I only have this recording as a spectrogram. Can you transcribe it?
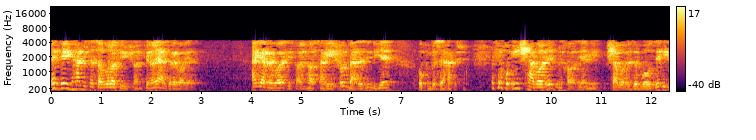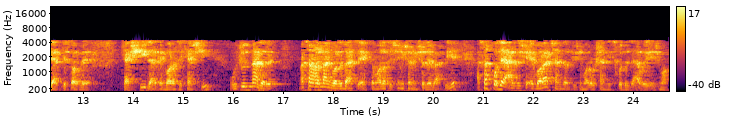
ادهیم همین تصورات ایشان کنایه از روایت. اگر روایتی تا اینها صحیح شد بعد از این دیگه حکم به صحتشون. لیکن خب این شواهد می‌خواد یعنی شواهد واضحی در کتاب کشی در عبارت کشی وجود نداره. مثلا حالا من وارد بحث احتمالاتش میشه می‌شده وقتیه. اصلا خود ارزش عبارت چندان پیش ما روشن نیست خود دعوای اجماع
